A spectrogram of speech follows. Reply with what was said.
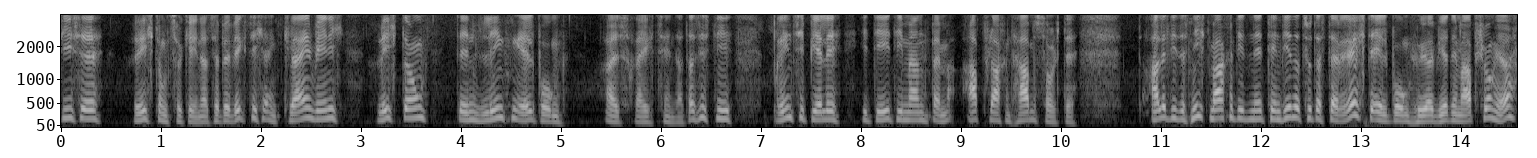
diese Richtung zu gehen. Also er bewegt sich ein klein wenig Richtung den linken Ellbogen als Rechtshänder. Das ist die prinzipielle Idee, die man beim Abflachen haben sollte alle, die das nicht machen, die tendieren dazu, dass der rechte Ellbogen höher wird im Abschwung. Ja?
